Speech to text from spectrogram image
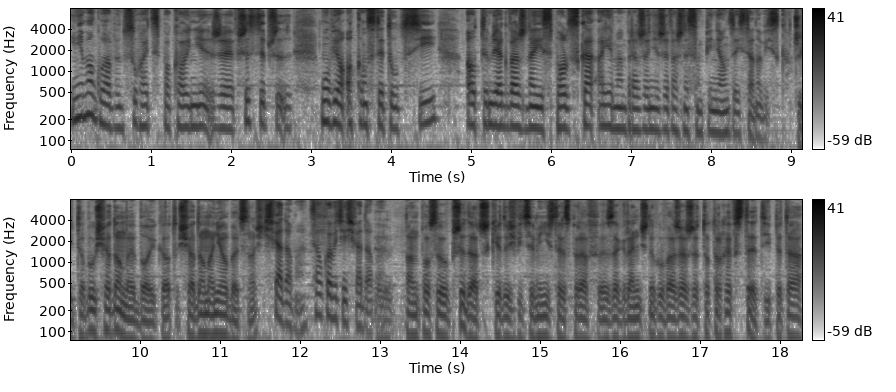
I nie mogłabym słuchać spokojnie, że wszyscy przy, mówią o konstytucji, o tym, jak ważna jest Polska, a ja mam wrażenie, że ważne są pieniądze i stanowiska. Czyli to był świadomy bojkot, świadoma nieobecność? Świadoma, całkowicie świadoma. Pan poseł Przydacz, kiedyś wiceminister spraw zagranicznych, uważa, że to trochę wstyd i pyta,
